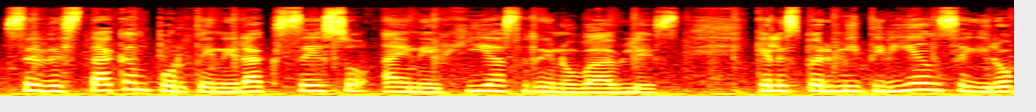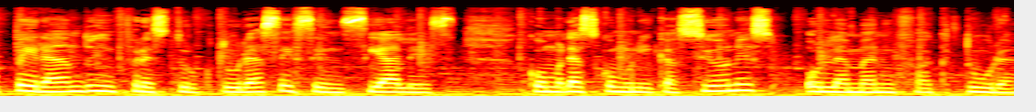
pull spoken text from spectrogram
se destacan por tener acceso a energías renovables que les permitirían seguir operando infraestructuras esenciales como las comunicaciones o la manufactura.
